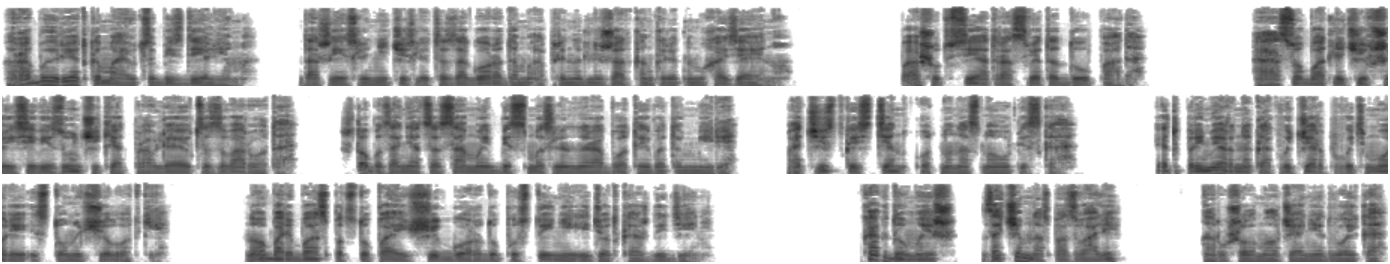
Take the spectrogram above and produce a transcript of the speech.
Рабы редко маются бездельем, даже если не числятся за городом, а принадлежат конкретному хозяину. Пашут все от рассвета до упада. А особо отличившиеся везунчики отправляются за ворота, чтобы заняться самой бессмысленной работой в этом мире — очисткой стен от наносного песка. Это примерно как вычерпывать море из тонущей лодки. Но борьба с подступающей к городу пустыней идет каждый день. «Как думаешь, зачем нас позвали?» — нарушила молчание двойка.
